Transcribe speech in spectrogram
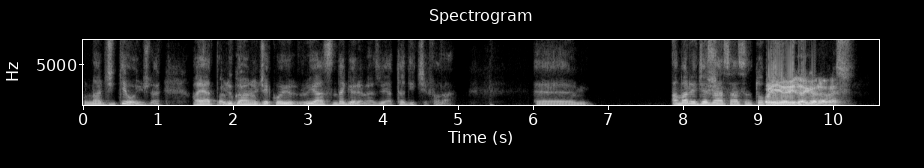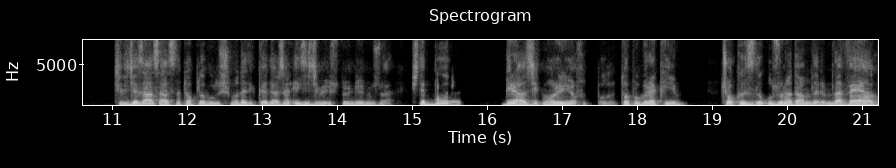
bunlar ciddi oyuncular. Hayat Tabii. Lugano Ceko'yu rüyasında göremez veya Tadic'i falan. Ee, ama ceza sahasını topla Mourinho'yu da göremez. Şimdi ceza sahasında topla buluşmada dikkat edersen ezici bir üstünlüğümüz var. İşte bu Evet. birazcık Mourinho futbolu. Topu bırakayım. Çok hızlı uzun adamlarımla veya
